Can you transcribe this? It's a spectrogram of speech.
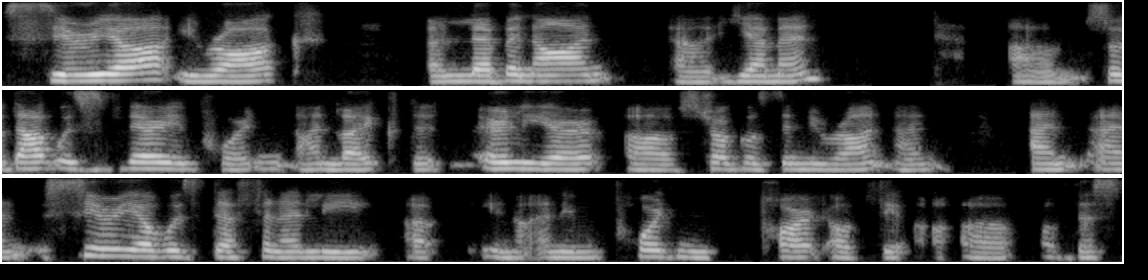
Syria, Iraq, uh, Lebanon, Yemen. Um, so that was very important, unlike the earlier uh, struggles in Iran. And, and, and Syria was definitely, you know, an important part of the uh, of this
